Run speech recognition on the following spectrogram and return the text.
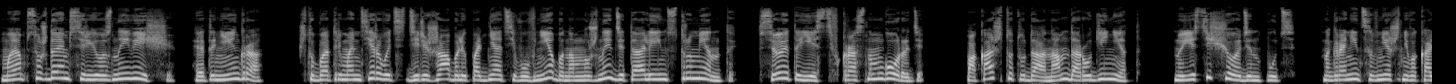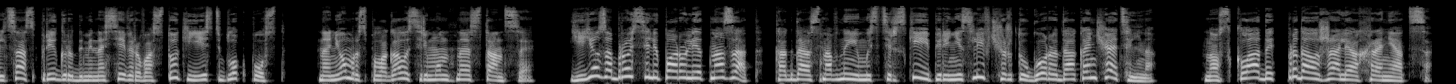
Мы обсуждаем серьезные вещи. Это не игра. Чтобы отремонтировать дирижабль и поднять его в небо, нам нужны детали и инструменты. Все это есть в Красном городе. Пока что туда нам дороги нет. Но есть еще один путь. На границе внешнего кольца с пригородами на северо-востоке есть блокпост. На нем располагалась ремонтная станция. Ее забросили пару лет назад, когда основные мастерские перенесли в черту города окончательно, но склады продолжали охраняться.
